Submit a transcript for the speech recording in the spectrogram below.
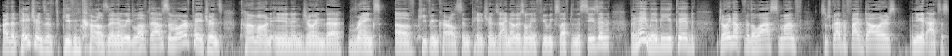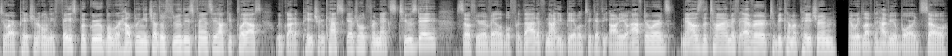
are the patrons of Keeping Karlsson, and we'd love to have some more patrons come on in and join the ranks of Keeping Karlsson patrons. I know there's only a few weeks left in the season, but hey, maybe you could join up for the last month, subscribe for $5, and you get access to our patron only Facebook group where we're helping each other through these fancy hockey playoffs. We've got a patron cast scheduled for next Tuesday, so if you're available for that, if not, you'd be able to get the audio afterwards. Now's the time, if ever, to become a patron, and we'd love to have you aboard. So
